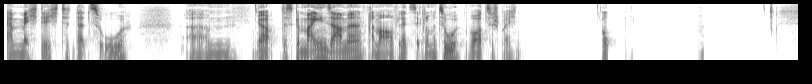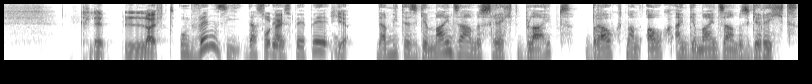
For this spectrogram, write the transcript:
ermächtigt dazu, ähm, ja, das gemeinsame, Klammer auf, letzte Klammer zu, Wort zu sprechen? Oh. Clip läuft. Und wenn Sie das oh BSPP, hier. damit es gemeinsames Recht bleibt, braucht man auch ein gemeinsames Gericht.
